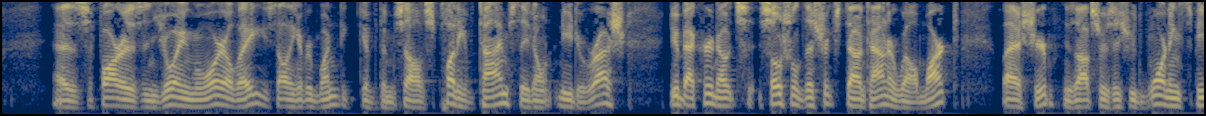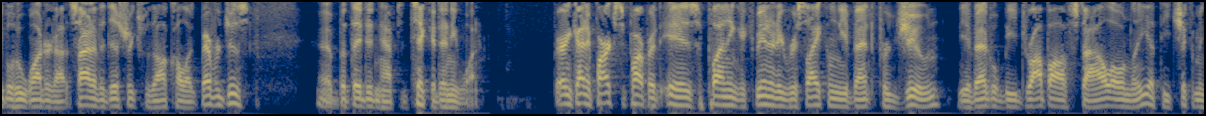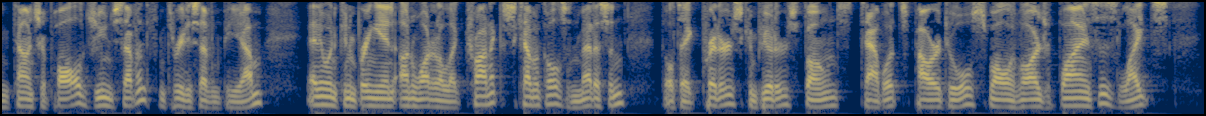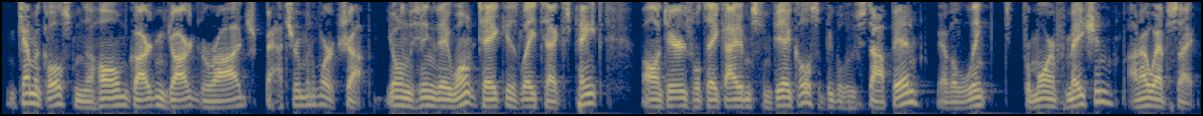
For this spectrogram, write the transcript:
As far as enjoying Memorial Day, he's telling everyone to give themselves plenty of time so they don't need to rush. Neubecker notes social districts downtown are well marked. Last year, his officers issued warnings to people who wandered outside of the districts with alcoholic beverages, uh, but they didn't have to ticket anyone. Berrien County Parks Department is planning a community recycling event for June. The event will be drop off style only at the Chikaming Township Hall June 7th from 3 to 7 p.m. Anyone can bring in unwanted electronics, chemicals, and medicine. They'll take printers, computers, phones, tablets, power tools, small and large appliances, lights, and chemicals from the home, garden, yard, garage, bathroom, and workshop. The only thing they won't take is latex paint. Volunteers will take items from vehicles of people who stop in. We have a link for more information on our website.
